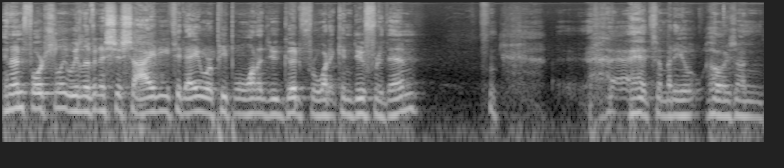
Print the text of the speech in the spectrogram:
And unfortunately, we live in a society today where people want to do good for what it can do for them. I had somebody who was on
